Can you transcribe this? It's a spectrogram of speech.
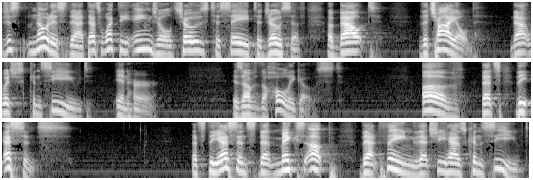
just notice that that's what the angel chose to say to Joseph about the child, that which conceived in her, is of the Holy Ghost. Of, that's the essence. That's the essence that makes up that thing that she has conceived.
